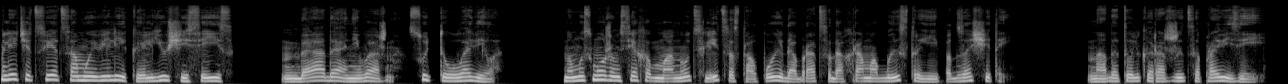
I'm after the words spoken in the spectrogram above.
Лечит свет самой великой, льющийся из... Да-да, неважно, суть ты уловила. Но мы сможем всех обмануть, слиться с толпой и добраться до храма быстро и под защитой. Надо только разжиться провизией.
